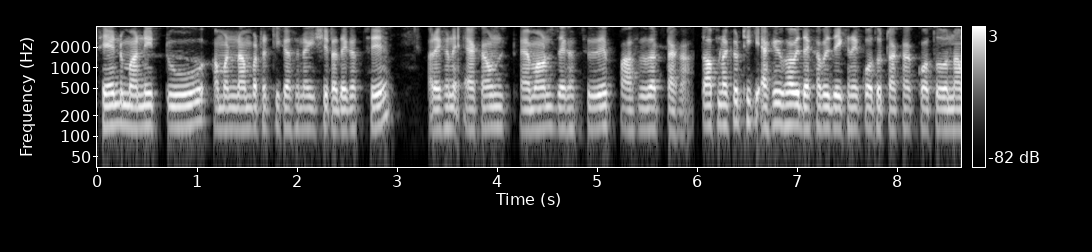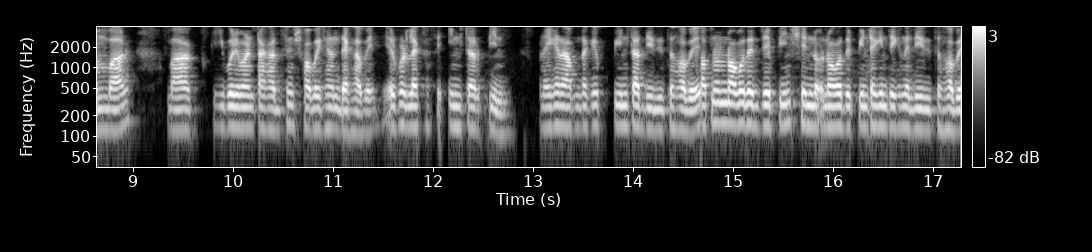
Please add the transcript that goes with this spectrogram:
সেন্ড মানি টু আমার নাম্বারটা ঠিক আছে নাকি সেটা দেখাচ্ছে। আর এখানে অ্যাকাউন্ট অ্যামাউন্ট দেখাচ্ছে যে পাঁচ হাজার টাকা। তো আপনাকেও ঠিক একইভাবে দেখাবে যে এখানে কত টাকা, কত নাম্বার বা কী পরিমাণ টাকা দিচ্ছেন সব এখানে দেখাবে। এরপর লেখা আছে ইন্টার পিন মানে এখানে আপনাকে পিনটা দিয়ে দিতে হবে। আপনার নগদের যে পিন সেই নগদের পিনটা কিন্তু এখানে দিয়ে দিতে হবে।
